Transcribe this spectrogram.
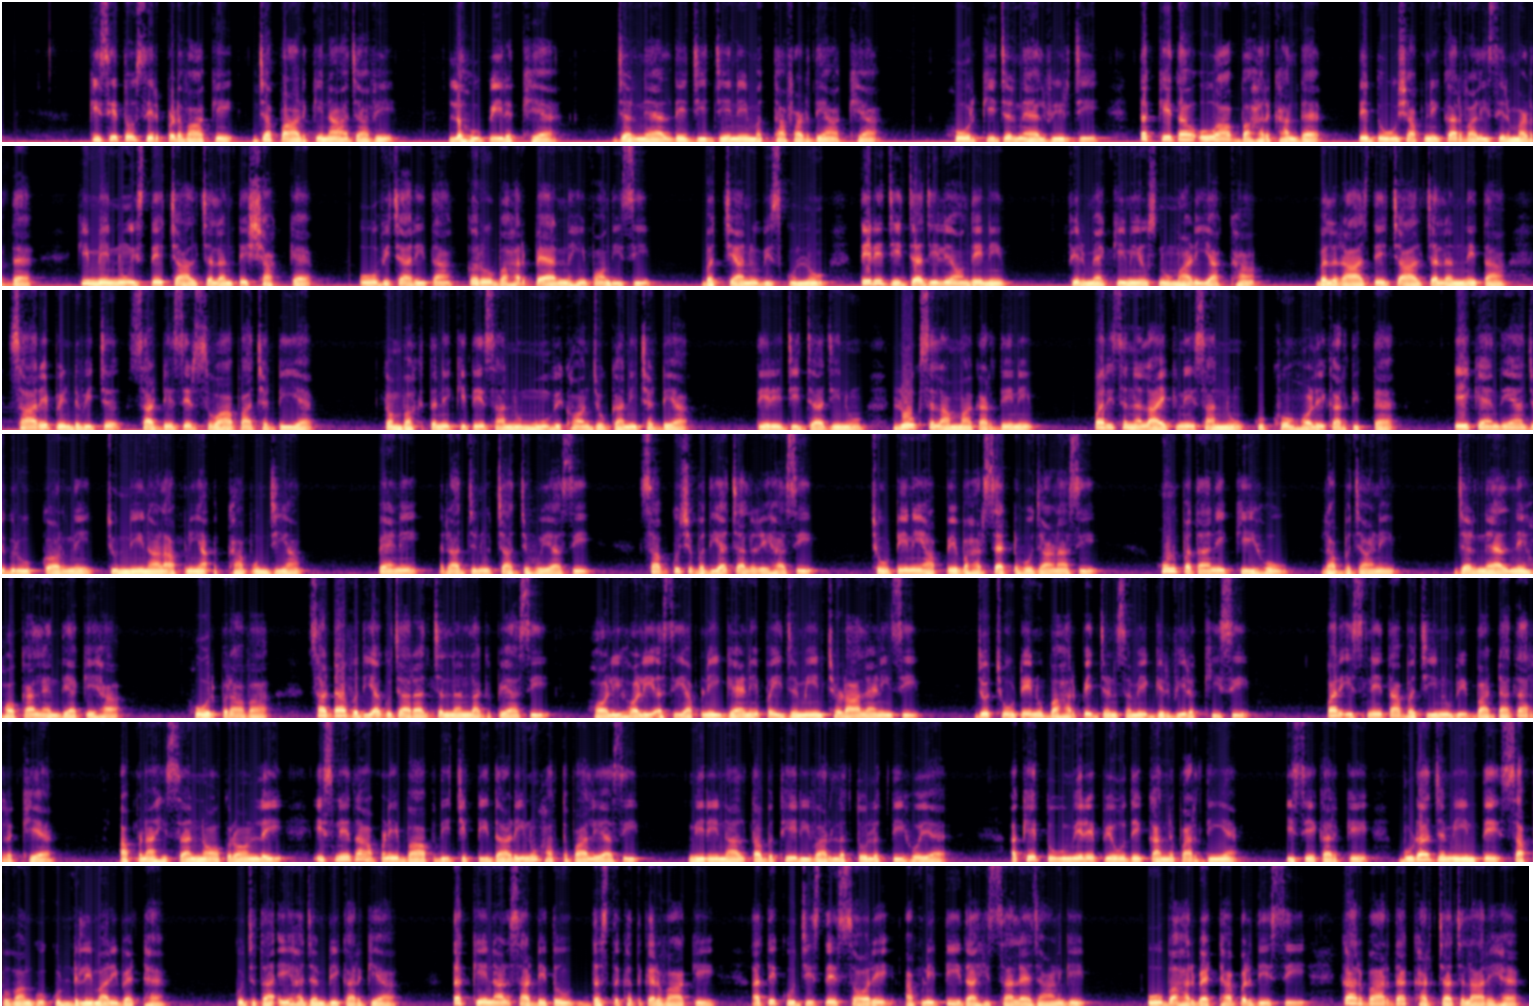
ਕਿਸੇ ਤੋਂ ਸਿਰ ਪੜਵਾ ਕੇ ਜਾਂ ਪਾੜ ਕੇ ਨਾ ਆ ਜਾਵੇ। ਲਹੂ ਪੀ ਰੱਖਿਆ। ਜਰਨੈਲ ਦੇ ਜੀਜੇ ਨੇ ਮੱਥਾ ਫੜਦਿਆਂ ਆਖਿਆ, ਹੋਰ ਕੀ ਜਰਨੈਲ ਵੀਰ ਜੀ ਤੱਕੇ ਤਾਂ ਉਹ ਆਪ ਬਾਹਰ ਖਾਂਦਾ ਹੈ ਤੇ ਦੋਸ਼ ਆਪਣੀ ਘਰ ਵਾਲੀ ਸਿਰ ਮੜਦਾ ਕਿ ਮੈਨੂੰ ਇਸ ਦੇ ਚਾਲ ਚੱਲਣ ਤੇ ਸ਼ੱਕ ਹੈ। ਉਹ ਵਿਚਾਰੀ ਤਾਂ ਘਰੋਂ ਬਾਹਰ ਪੈਰ ਨਹੀਂ ਪਾਉਂਦੀ ਸੀ। ਬੱਚਿਆਂ ਨੂੰ ਵੀ ਸਕੂਲੋਂ ਤੇਰੇ ਜੀਜਾ ਜੀ ਲਿਆਉਂਦੇ ਨੇ। ਫਿਰ ਮੈਂ ਕਿਵੇਂ ਉਸ ਨੂੰ ਮਾੜੀ ਆਖਾਂ? ਬਲਰਾਜ ਦੇ ਚਾਲ ਚੱਲਣ ਨੇ ਤਾਂ ਸਾਰੇ ਪਿੰਡ ਵਿੱਚ ਸਾਡੇ ਸਿਰ ਸਵਾਹ ਪਾ ਛੱਡੀ ਹੈ। ਕੰਵਖਤ ਨੇ ਕਿਤੇ ਸਾਨੂੰ ਮੂੰਹ ਵਿਖਾਉਣ ਜੋਗਾ ਨਹੀਂ ਛੱਡਿਆ। ਤੇਰੇ ਜੀਜਾ ਜੀ ਨੂੰ ਲੋਕ ਸਲਾਮਾਂ ਕਰਦੇ ਨੇ। ਪਰ ਇਸ ਨਲਾਇਕ ਨੇ ਸਾਨੂੰ ਕੁੱਖੋਂ ਹੌਲੇ ਕਰ ਦਿੱਤਾ ਹੈ ਇਹ ਕਹਿੰਦਿਆਂ ਜਗਰੂਪ ਕੌਰ ਨੇ ਚੁੰਨੀ ਨਾਲ ਆਪਣੀਆਂ ਅੱਖਾਂ ਪੂੰਝੀਆਂ ਭੈਣੇ, ਰੱਜ ਨੂੰ ਚੱਜ ਹੋਇਆ ਸੀ। ਸਭ ਕੁਝ ਵਧੀਆ ਚੱਲ ਰਿਹਾ ਸੀ। ਛੋਟੇ ਨੇ ਆਪੇ ਬਾਹਰ ਸੈੱਟ ਹੋ ਜਾਣਾ ਸੀ। ਹੁਣ ਪਤਾ ਨਹੀਂ ਕੀ ਹੋਊ, ਰੱਬ ਜਾਣੇ। ਜਰਨੈਲ ਨੇ ਹੌਕਾ ਲੈਂਦਿਆਂ ਕਿਹਾ, ਹੋਰ ਭਰਾਵਾ, ਸਾਡਾ ਵਧੀਆ ਗੁਜ਼ਾਰਾ ਚੱਲਣ ਲੱਗ ਪਿਆ ਸੀ। ਹੌਲੀ-ਹੌਲੀ ਅਸੀਂ ਆਪਣੀ ਗਹਿਣੇ ਪਈ ਜ਼ਮੀਨ ਛੁਡਾ ਲੈਣੀ ਸੀ, ਜੋ ਛੋਟੇ ਨੂੰ ਬਾਹਰ ਭੇਜਣ ਸਮੇਂ ਗਿਰਵੀ ਰੱਖੀ ਸੀ। ਪਰ ਇਸਨੇ ਤਾਂ ਬੱਚੀ ਨੂੰ ਵੀ ਬਾਡਾ ਧਰ ਰੱਖਿਆ। ਆਪਣਾ ਹਿੱਸਾ ਨੌ ਕਰਾਉਣ ਲਈ ਇਸਨੇ ਤਾਂ ਆਪਣੇ ਬਾਪ ਦੀ ਚਿੱਟੀ ਦਾੜੀ ਨੂੰ ਹੱਥ ਪਾ ਲਿਆ ਸੀ। ਮੇਰੇ ਨਾਲ ਤਾਂ ਬਥੇਰੀ ਵਾਰ ਲੱਤੋ ਲੱਤੀ ਹੋਇਆ ਅਖੇ ਤੂੰ ਮੇਰੇ ਪਿਓ ਦੇ ਕੰਨ ਭਰਦੀ ਐ। ਇਸੇ ਕਰਕੇ ਬੁੜਾ ਜ਼ਮੀਨ ਤੇ ਸੱਪ ਵਾਂਗੂ ਕੁੰਡਲੀ ਮਾਰੀ ਬੈਠਾ ਕੁਝ ਤਾਂ ਇਹ ਹਜਮ ਵੀ ਕਰ ਗਿਆ। ਧੱਕੇ ਨਾਲ ਸਾਡੇ ਤੋਂ ਦਸਤਖਤ ਕਰਵਾ ਕੇ ਅਤੇ ਕੁਝ ਇਸ ਦੇ ਸਹੁਰੇ ਆਪਣੀ ਧੀ ਦਾ ਹਿੱਸਾ ਲੈ ਜਾਣਗੇ। ਉਹ ਬਾਹਰ ਬੈਠਾ ਪਰਦੇਸੀ ਘਰ-ਬਾਰ ਦਾ ਖਰਚਾ ਚਲਾ ਰਿਹਾ ਹੈ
